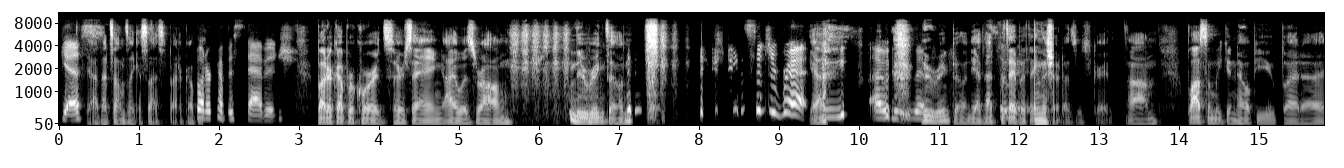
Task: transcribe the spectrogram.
Yes. Yeah, that sounds like a sassy Buttercup. Buttercup is savage. Buttercup records her saying, I was wrong. New ringtone. She's such a brat. Yeah. I would do that. New ringtone. Yeah, that's so the type good. of thing the show does, which is great. Um, Blossom, we can help you, but uh,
